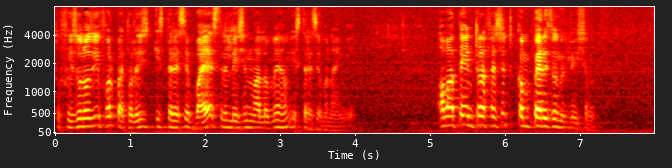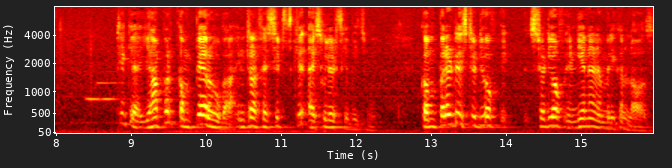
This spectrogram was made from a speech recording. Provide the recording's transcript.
तो फिजियोलॉजी फॉर पैथोलॉजी इस तरह से बायस रिलेशन वालों में हम इस तरह से बनाएँगे। अब आते हैं इंट्राफेसिट कंपैरिजन रिलेशन ठीक है, यहाँ पर कंपेयर होगा इंट्राफेसिट्स के आइसोलेट्स के बीच में। Comparative study of study of Indian and American laws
